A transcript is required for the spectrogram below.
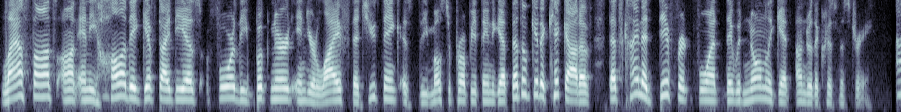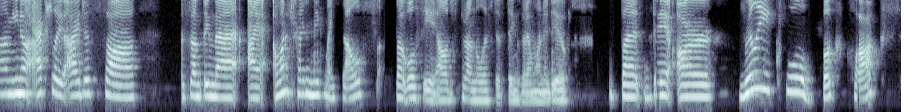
Last thoughts on any holiday gift ideas for the book nerd in your life that you think is the most appropriate thing to get that they'll get a kick out of that's kind of different from what they would normally get under the Christmas tree? Um, you know, actually, I just saw something that I, I want to try to make myself, but we'll see. I'll just put on the list of things that I want to do. But they are really cool book clocks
